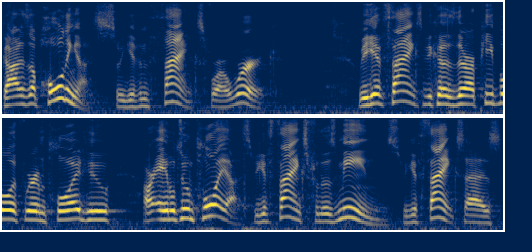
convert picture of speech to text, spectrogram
God is upholding us, so we give Him thanks for our work. We give thanks because there are people, if we're employed, who are able to employ us. We give thanks for those means. We give thanks as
